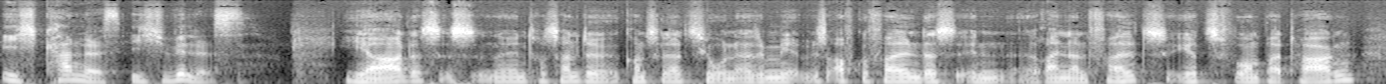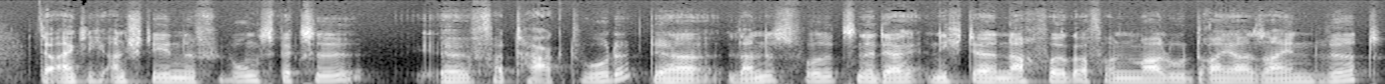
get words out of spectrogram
ich kann es, ich will es? Ja, das ist eine interessante Konstellation. Also mir ist aufgefallen, dass in Rheinland-Pfalz jetzt vor ein paar Tagen der eigentlich anstehende Führungswechsel äh, vertagt wurde. Der Landesvorsitzende, der nicht der Nachfolger von Malu Dreyer sein wird,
